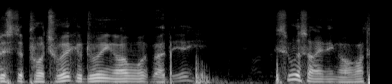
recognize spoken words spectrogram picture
Mr. Portwick doing or what are they suiciding or what?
